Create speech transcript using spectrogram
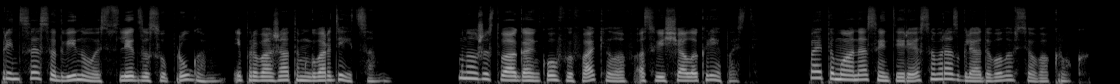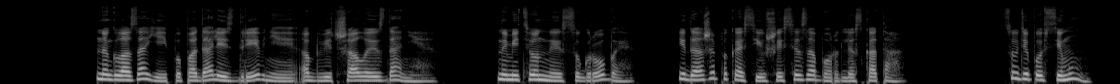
Принцесса двинулась вслед за супругом и провожатым гвардейцем. Множество огоньков и факелов освещало крепость, поэтому она с интересом разглядывала все вокруг. На глаза ей попадались древние обветшалые здания, наметенные сугробы и даже покосившийся забор для скота. Судя по всему,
